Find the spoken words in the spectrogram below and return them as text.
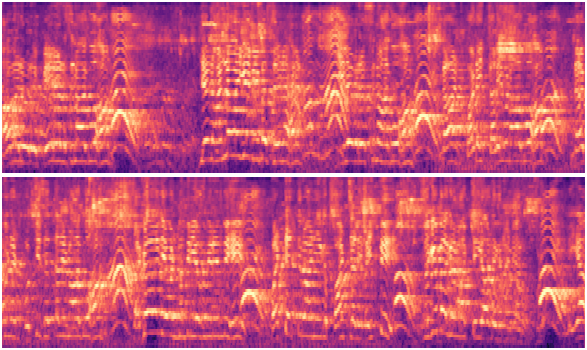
அவர் ஒரு பேரரசனாகுவாம் என் அண்ணாகிய விமசேனகன் ஆமா. இளவரசனாகுவாம் நான் படை தலைவனாகுவாம் நகுலன் பொக்கிச தலைவனாகுவாம் சகாதேவன் மந்திரியாக இருந்து பட்டத்திராணியாக பாஞ்சாலை வைத்து சுகமக நாட்டை ஆளுகிற நேரம். இல்லையா?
